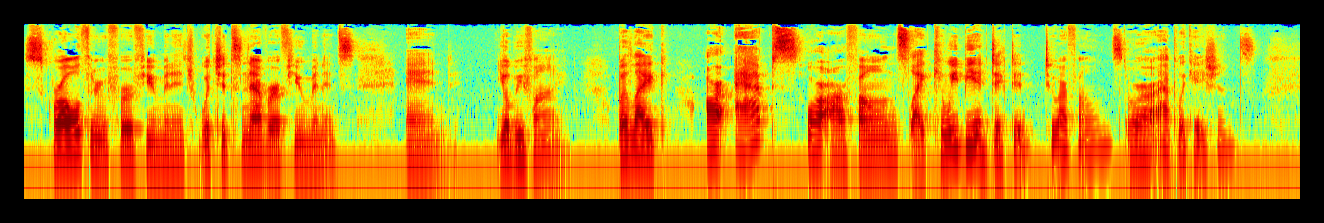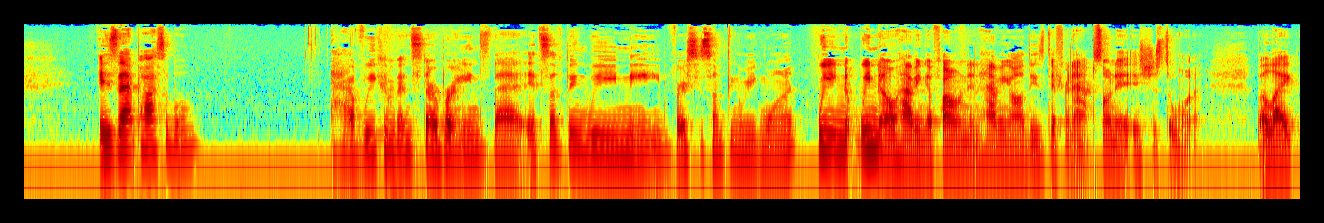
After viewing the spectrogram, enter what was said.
scroll through for a few minutes, which it's never a few minutes, and you'll be fine. But like, our apps or our phones, like, can we be addicted to our phones or our applications? Is that possible? Have we convinced our brains that it's something we need versus something we want? We we know having a phone and having all these different apps on it is just a want. But like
